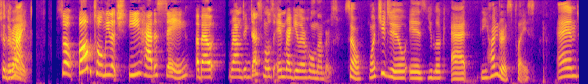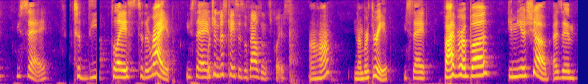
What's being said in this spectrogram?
To the right. So Bob told me that he had a saying about rounding decimals in regular whole numbers. So, what you do is you look at the hundredths place and you say to the place to the right. You say, Which in this case is the thousandths place. uh huh. Number three. You say, five or above, give me a shove, as in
